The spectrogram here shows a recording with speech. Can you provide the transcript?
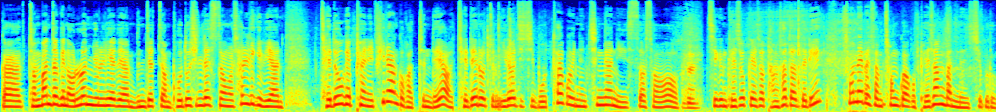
그러니까 전반적인 언론 윤리에 대한 문제점, 보도 신뢰성을 살리기 위한 제도 개편이 필요한 것 같은데요. 제대로 좀 이뤄지지 못하고 있는 측면이 있어서 네. 지금 계속해서 당사자들이 손해배상 청구하고 배상받는 식으로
